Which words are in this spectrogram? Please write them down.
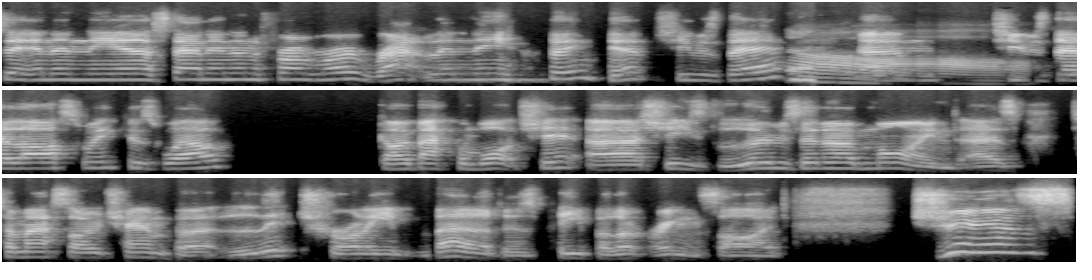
sitting in the uh, standing in the front row, rattling the thing? Yep, she was there. Oh. She was there last week as well. Go back and watch it. Uh, she's losing her mind as Tommaso Ciampa literally murders people at ringside. Cheers!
